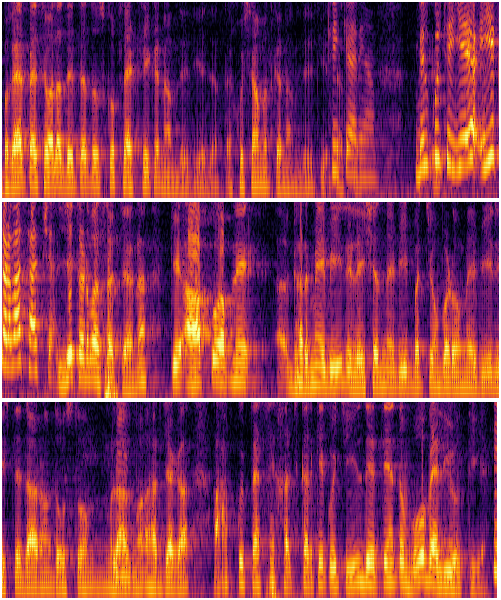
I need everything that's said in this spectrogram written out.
بغیر پیسے والا دیتا ہے تو اس کو فلیٹری کا نام دے دیا جاتا ہے خوش آمد کا نام دے دیا ٹھیک جاتا کہہ ہے۔ رہے ہیں آپ۔ بالکل یہ کڑوا سچ ہے۔ یہ کڑوا سچ ہے نا کہ آپ کو اپنے گھر میں بھی ریلیشن میں بھی بچوں بڑوں میں بھی رشتہ داروں دوستوں ملازموں ہر جگہ آپ کوئی پیسے خرچ کر کے کوئی چیز دیتے ہیں تو وہ ویلیو ہوتی ہے۔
